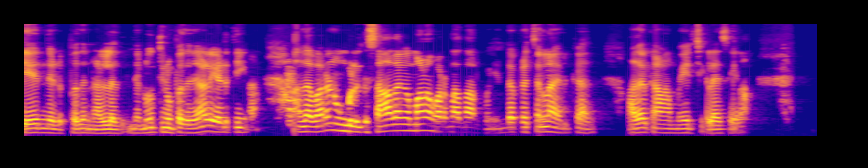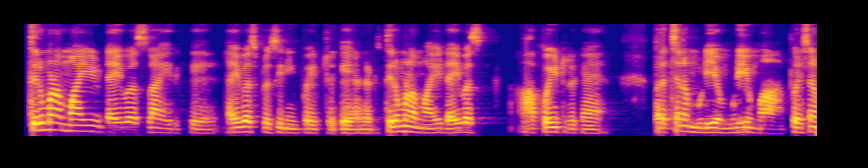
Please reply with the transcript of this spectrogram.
தேர்ந்தெடுப்பது நல்லது. இந்த நூத்தி முப்பது நாள் எடுத்தீங்கன்னா அந்த வரன் உங்களுக்கு சாதகமான வரனா தான் இருக்கும். எந்த பிரச்சனைலாம் இருக்காது. அதற்கான முயற்சிகளை செய்யலாம். திருமணமாகி டைவர்ஸ்லாம் இருக்குது டைவர்ஸ் ப்ரொசீடிங் போயிட்டுருக்கு. எனக்கு திருமணமாகி டைவர்ஸ் போயிட்டுருக்கேன். பிரச்சனை முடிய முடியுமா? பிரச்சனை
